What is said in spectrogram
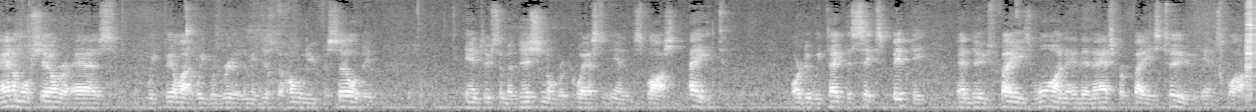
animal shelter as we feel like we would really, I mean, just a whole new facility into some additional requests in SPLOST eight? Or do we take the six fifty and do phase one and then ask for phase two in SPLOST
